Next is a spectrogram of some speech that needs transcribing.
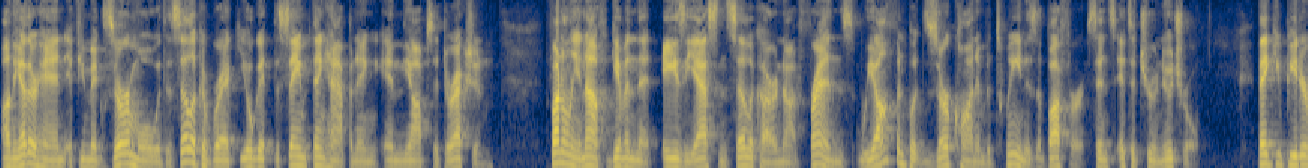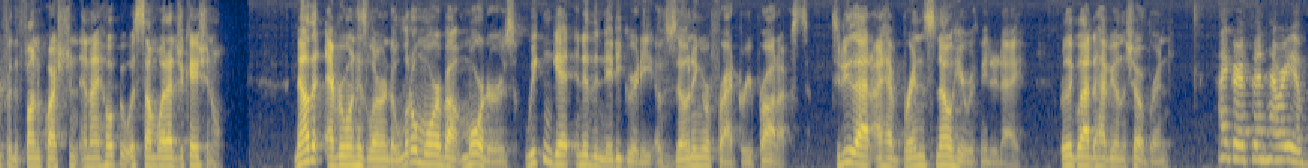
On the other hand, if you mix Zirmul with the silica brick, you'll get the same thing happening in the opposite direction. Funnily enough, given that AZS and silica are not friends, we often put zircon in between as a buffer, since it's a true neutral. Thank you, Peter, for the fun question, and I hope it was somewhat educational. Now that everyone has learned a little more about mortars, we can get into the nitty gritty of zoning refractory products. To do that, I have Bryn Snow here with me today. Really glad to have you on the show, Bryn. Hi, Griffin. How are you?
